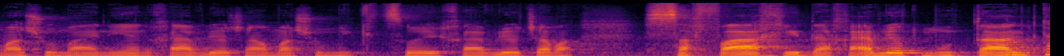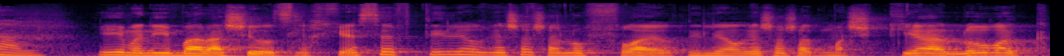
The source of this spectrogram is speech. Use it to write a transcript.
משהו מעניין, חייב להיות שם משהו מקצועי, חייב להיות שם שפה אחידה, חייב להיות מותג. מותג. אם אני בא להשאיר אצלך כסף, תני לי הרגשה שאני לא פראייר, תני לי הרגשה שאת משקיעה לא רק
